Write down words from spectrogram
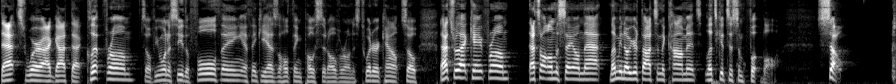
that's where I got that clip from. So if you want to see the full thing, I think he has the whole thing posted over on his Twitter account. So that's where that came from. That's all I'm going to say on that. Let me know your thoughts in the comments. Let's get to some football. So,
